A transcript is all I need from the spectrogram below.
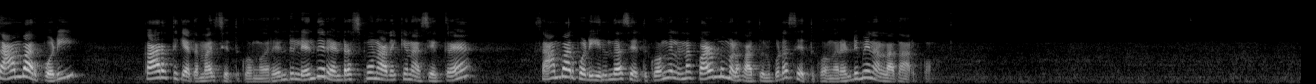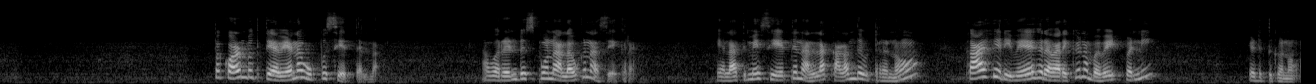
சாம்பார் பொடி காரத்துக்கு ஏற்ற மாதிரி சேர்த்துக்கோங்க. ரெண்டுலேருந்து ரெண்டரை ஸ்பூன் அரைக்கும் நான் சேர்க்குறேன். சாம்பார் பொடி இருந்தால் சேர்த்துக்கோங்க. இல்லைன்னா குழம்பு மிளகாத்தூள் கூட சேர்த்துக்கோங்க. ரெண்டுமே நல்லா தான் இருக்கும். இப்போ குழம்புக்கு தேவையான உப்பு சேர்த்துடலாம். ஒரு ரெண்டு ஸ்பூன் அளவுக்கு நான் சேர்க்குறேன். எல்லாத்தையுமே சேர்த்து நல்லா கலந்து விட்டுறணும். காய்கறி வேகிற வரைக்கும் நம்ம வெயிட் பண்ணி எடுத்துக்கணும்.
